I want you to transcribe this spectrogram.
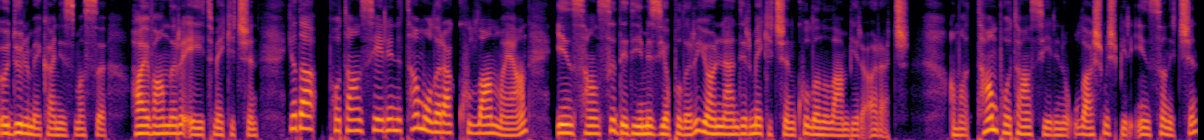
Ödül mekanizması, hayvanları eğitmek için ya da potansiyelini tam olarak kullanmayan, insansı dediğimiz yapıları yönlendirmek için kullanılan bir araç. Ama tam potansiyeline ulaşmış bir insan için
